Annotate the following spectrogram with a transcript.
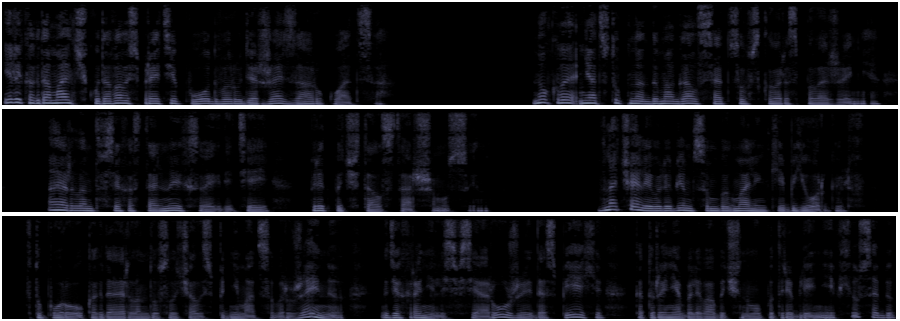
или когда мальчику удавалось пройти по двору, держась за руку отца. Нокве неотступно домогался отцовского расположения. Айрланд всех остальных своих детей предпочитал старшему сыну. Вначале его любимцем был маленький Бьоргюльф. В ту пору, когда Эрланду случалось подниматься в оружейную, где хранились все оружие и доспехи, которые не были в обычном употреблении в Хьюсабю,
